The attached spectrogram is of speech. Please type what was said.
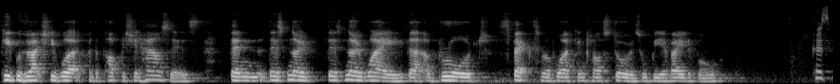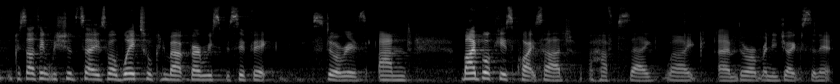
people who actually work for the publishing houses, then there's no there's no way that a broad spectrum of working class stories will be available. Because I think we should say as well, we're talking about very specific stories and my book is quite sad, I have to say. Like, um, there aren't many jokes in it.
